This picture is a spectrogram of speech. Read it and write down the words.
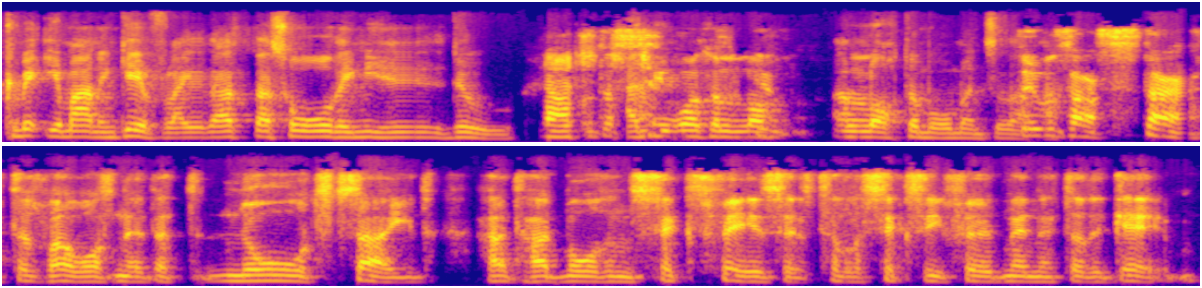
commit your man and give. Like that's that's all they needed to do. No, it's But the And there was a lot, a lot of moments of that. There was that stat as well, wasn't it, that North side had had more than six phases till the 63rd minute of the game.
